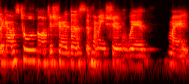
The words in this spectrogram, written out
Like I was told not to share this information with my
